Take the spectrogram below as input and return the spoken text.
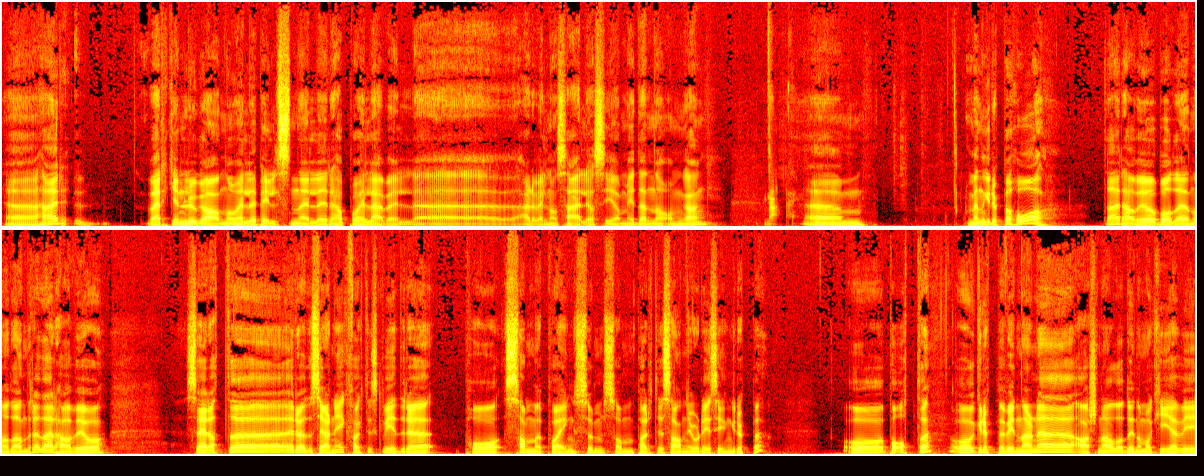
eh, her. Verken Lugano eller Pilsen eller Hapoel er vel Er det vel noe særlig å si om i denne omgang? Nei. Um, men gruppe H, der har vi jo både en og det andre. Der har vi jo Ser at uh, Røde Stjerne gikk faktisk videre på samme poengsum som Partisan gjorde i sin gruppe, og på åtte. Og gruppevinnerne, Arsenal og Dynamo Kiev i,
